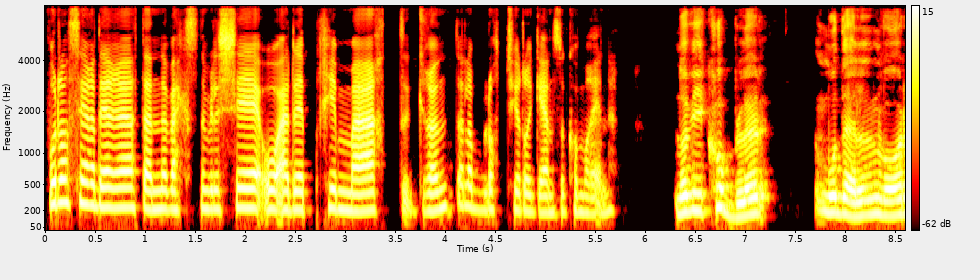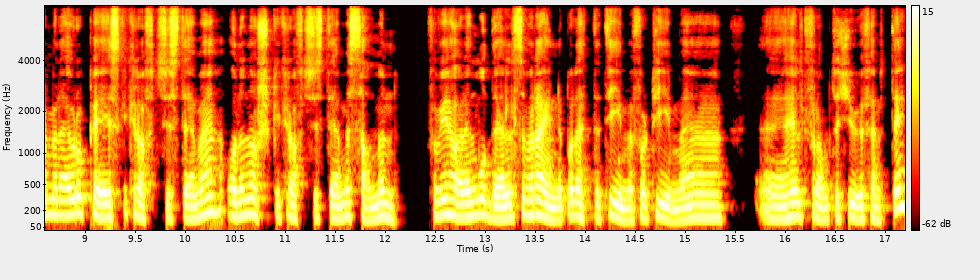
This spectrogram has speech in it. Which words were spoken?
Hvordan ser dere at denne veksten vil skje, og er det primært grønt eller blått hydrogen som kommer inn? Når vi kobler modellen vår med det europeiske kraftsystemet og det norske kraftsystemet sammen, for vi har en modell som regner på dette time for time eh, helt fram til 2050,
